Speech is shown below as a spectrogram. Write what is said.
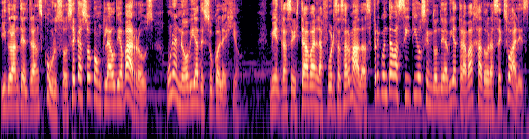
y durante el transcurso se casó con Claudia Barrows, una novia de su colegio. Mientras estaba en las Fuerzas Armadas, frecuentaba sitios en donde había trabajadoras sexuales.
